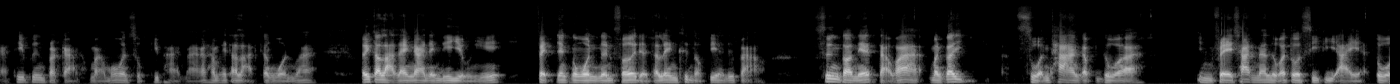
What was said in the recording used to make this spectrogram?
นะที่เพิ่งประกาศออกมาเมื่อวันศุกร์ที่ผ่านมาก็ทำให้ตลาดกังวลว่าเฮ้ยตลาดแรงงานยังดีอยู่อย่างนี้ เฟดยังกังวลเงินเฟ้อเดี๋ยวจะเร่งขึ้นดอกเบี้ยหรือเปล่า ซึ่งตอนนี้แต่ว่ามันก็สวนทางกับตัว inflation นะหรือว่าตัว CPI อะตัว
